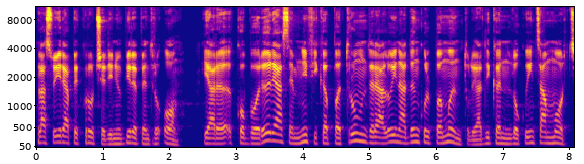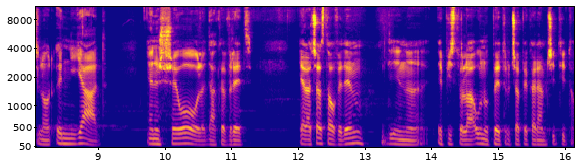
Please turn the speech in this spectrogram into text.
la suirea pe cruce din iubire pentru om, iar coborârea semnifică pătrunderea lui în adâncul pământului, adică în locuința morților, în iad, în șeol, dacă vreți. iar aceasta o vedem din uh, epistola 1 Petru, cea pe care am citit-o.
